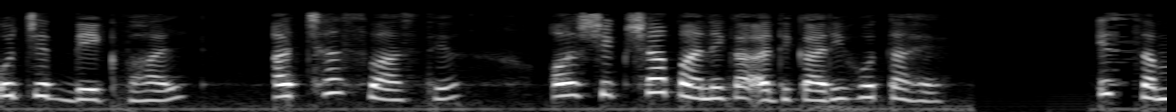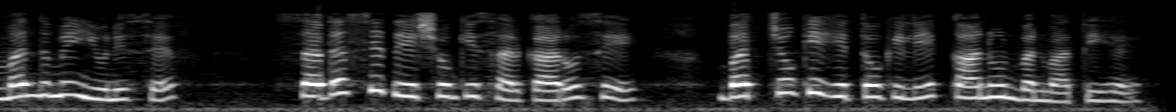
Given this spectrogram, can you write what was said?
उचित देखभाल अच्छा स्वास्थ्य और शिक्षा पाने का अधिकारी होता है। इस संबंध में यूनिसेफ सदस्य देशों की सरकारों से बच्चों के हितों के लिए कानून बनवाती है।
